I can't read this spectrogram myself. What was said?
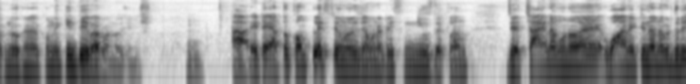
আপনি ওখানে কোনো কিনতেই পারবেন না ওই জিনিস। আর এটা এত কমপ্লেক্স টেকনোলজি যেমন একটা রিসেন্ট নিউজ দেখলাম যে চায়না মনে হয় ওয়ান এইটি নানোমিটার ধরে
